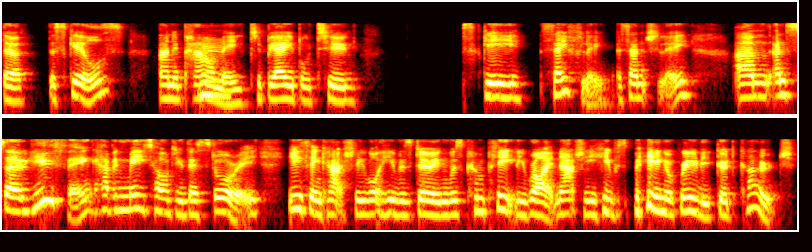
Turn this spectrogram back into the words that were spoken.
the the skills and empower mm. me to be able to ski safely, essentially. Um, and so you think, having me told you this story, you think actually what he was doing was completely right, and actually he was being a really good coach.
